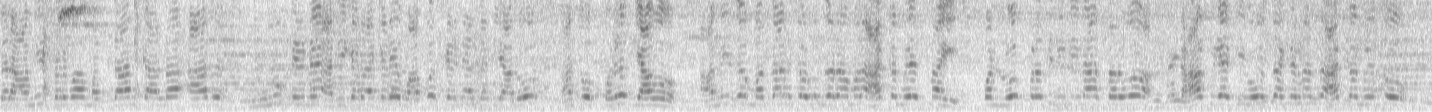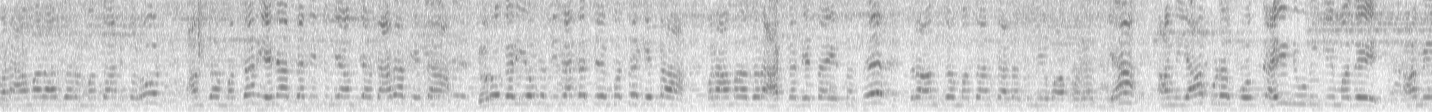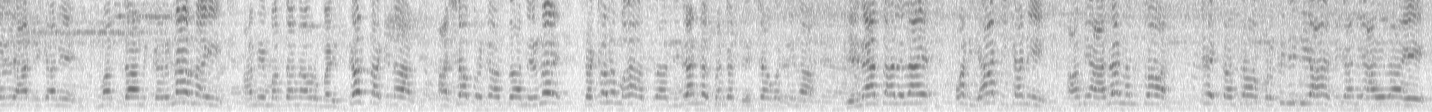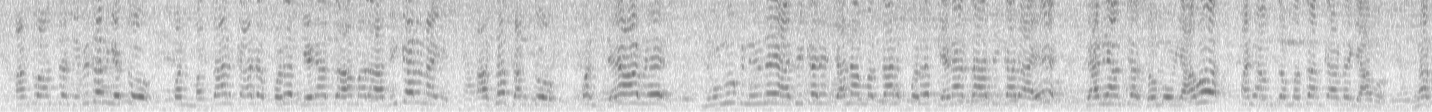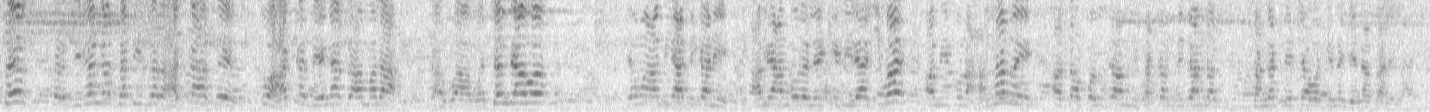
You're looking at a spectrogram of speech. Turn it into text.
तर आम्ही सर्व मतदान कार्ड आज निवडणूक निर्णय अधिकाऱ्याकडे वापस करण्यासाठी आलो आणि तो परत घ्यावं. आम्ही जर मतदान करून जर आम्हाला हक्क मिळत नाही पण लोकप्रतिनिधींना सर्व दहा पिढ्याची व्यवस्था करण्याचा हक्क मिळतो. पण आम्हाला जर मतदान करून आमचं मतदान घेण्यासाठी तुम्ही आमच्या दारात येता घरोघरी येऊन दिव्यांगाचे मतं घेता पण आम्हाला जर हक्क देता येत नसेल तर आमचं मतदान कार्ड तुम्ही वापरत घ्या. आम्ही यापुढे कोणत्याही निवडणुकीमध्ये आम्ही या ठिकाणी मतदान करणार नाही. आम्ही मतदानावर बहिष्कार टाकणार. अशा प्रकारचा निर्णय सकल दिव्यांग संघटनेच्या वतीनं घेण्यात आलेला आहे. पण या ठिकाणी आम्ही आल्यानंतर एक त्यांचा प्रतिनिधी या ठिकाणी आलेला आहे. आणि तो आमचं निवेदन घेतो पण मतदान कार्ड परत घेण्याचा आम्हाला अधिकार नाही असं सांगतो. पण ज्यावेळेस निवडणूक निर्णय अधिकारी ज्यांना मतदान परत घेण्याचा अधिकार आहे त्याने आमच्यासमोर यावं आणि आमचं मतदान कार्ड घ्यावं. नसेल तर दिव्यांगासाठी जर हक्क असेल तो हक्क देण्याचं आम्हाला वचन द्यावं. तेव्हा आम्ही या ठिकाणी आम्ही आंदोलन लेखी दिल्याशिवाय आम्ही इथून हलणार नाही असा पवित्र आम्ही सकल दिव्यांग संघटनेच्या वतीने घेण्यात आलेला आहे.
